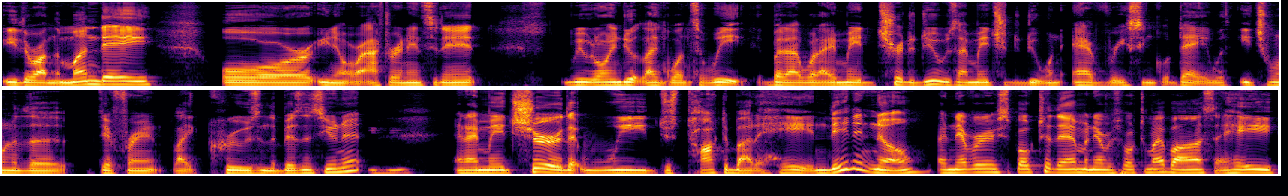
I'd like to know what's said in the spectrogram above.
either, on the Monday or you know or after an incident. We would only do it like once a week. But I, what I made sure to do was I made sure to do one every single day with each one of the different like crews in the business unit Mhm. And I made sure that we just talked about it. Hey, and they didn't know. I never spoke to them. I never spoke to my boss. And hey,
